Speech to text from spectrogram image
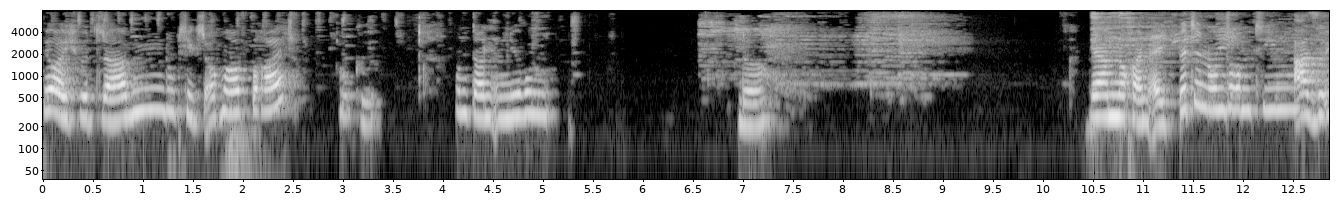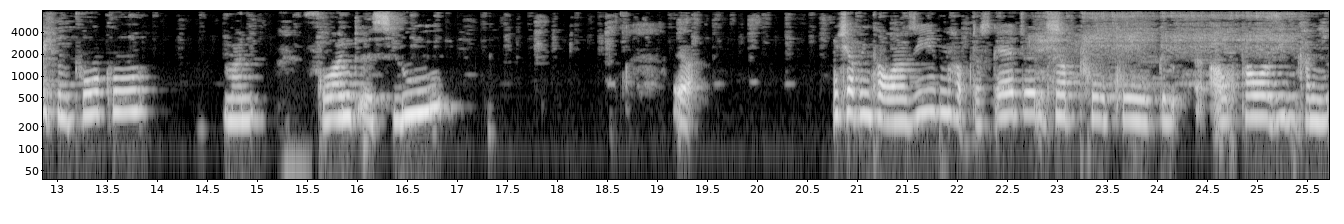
ja, ich würde sagen, du klickst auch mal auf bereit Okay. und dann in die Runde. Wir haben noch ein 8-Bit in unserem Team. Also ich bin Poco. Mein Freund ist Lou. Ja. Ich habe ihn Power 7, hab das Gadget. Ich habe Poco auch Power 7, kann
